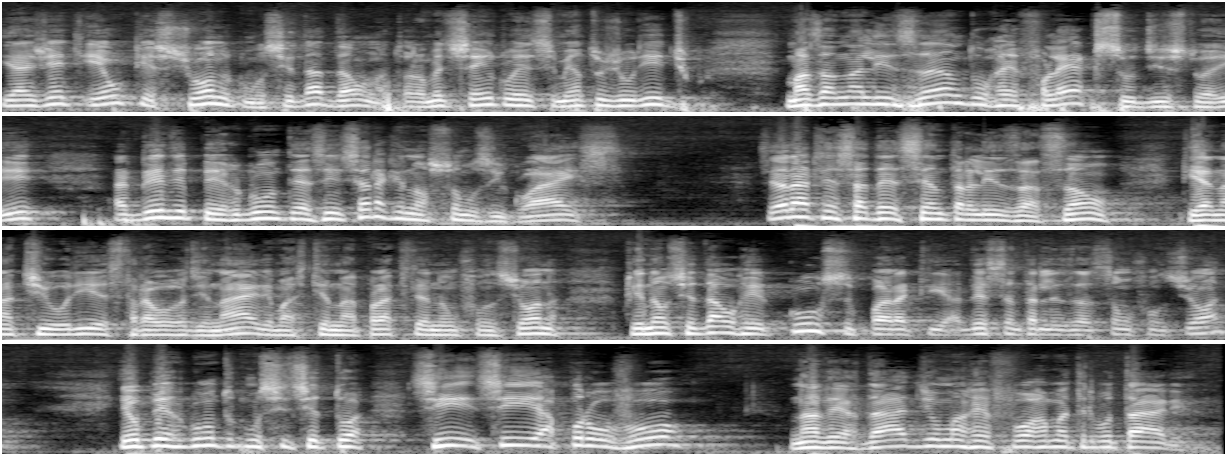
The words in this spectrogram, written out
e a gente, eu questiono como cidadão, naturalmente sem conhecimento jurídico, mas analisando o reflexo disso aí, a grande pergunta é assim: será que nós somos iguais? Será que essa descentralização, que é na teoria extraordinária, mas que na prática não funciona, que não se dá o recurso para que a descentralização funcione? Eu pergunto como se, se, se aprovou na verdade, uma reforma tributária.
